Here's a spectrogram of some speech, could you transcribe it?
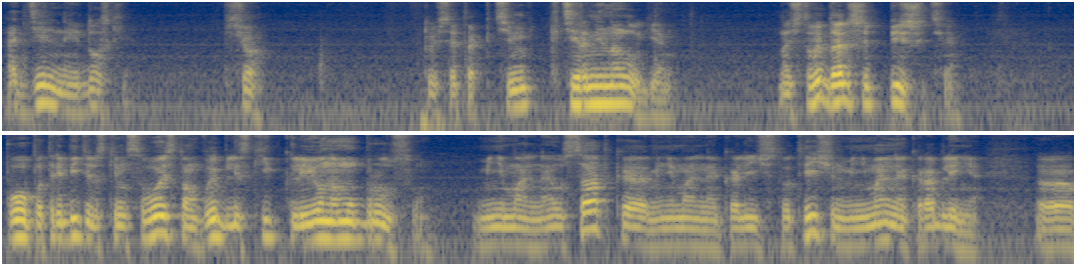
отдельные доски. Все. То есть это к, тем, к терминологиям. Значит, вы дальше пишете. По потребительским свойствам вы близки к клееному брусу. Минимальная усадка, минимальное количество трещин, минимальное корабление. Э,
